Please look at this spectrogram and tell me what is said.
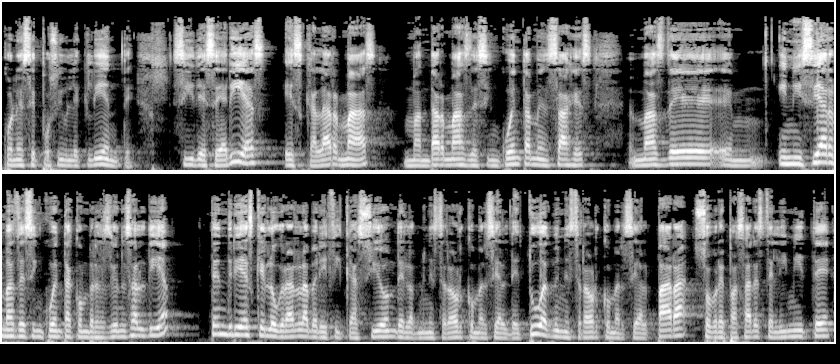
con ese posible cliente. Si desearías escalar más, mandar más de 50 mensajes, más de em, iniciar más de 50 conversaciones al día, tendrías que lograr la verificación del administrador comercial, de tu administrador comercial, para sobrepasar este límite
